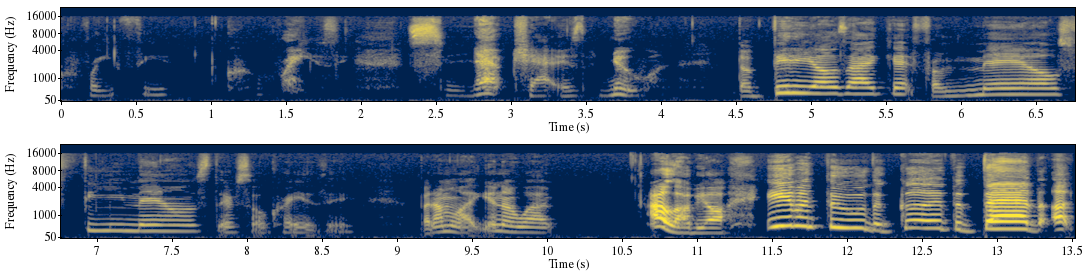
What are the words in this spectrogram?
Crazy, crazy. Snapchat is a new one. The videos I get from males, females, they're so crazy. But I'm like, you know what? I love y'all. Even through the good, the bad, the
